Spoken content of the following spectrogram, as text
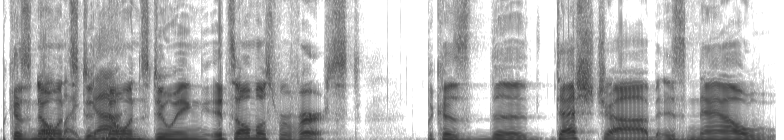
because no Oh one's do- no one's doing. It's almost reversed because the desk job is now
